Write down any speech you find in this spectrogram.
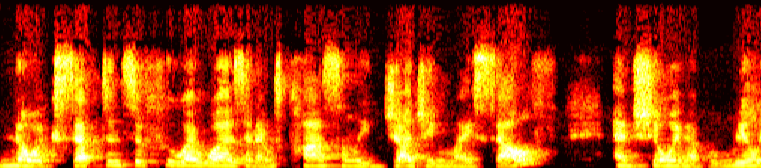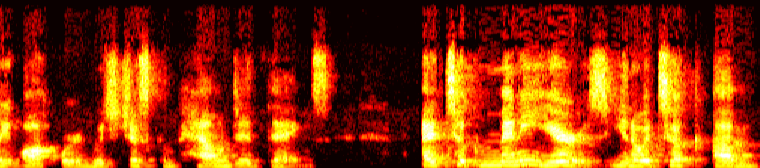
no acceptance of who I was, and I was constantly judging myself and showing up really awkward, which just compounded things. It took many years. You know, it took, um,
